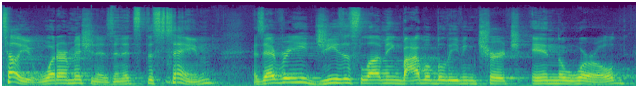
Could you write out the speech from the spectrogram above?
tell you what our mission is, and it's the same as every Jesus loving, Bible believing church in the world,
